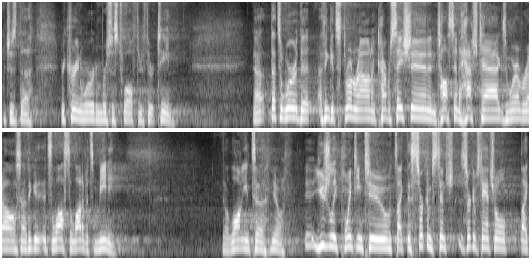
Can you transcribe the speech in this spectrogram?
which is the recurring word in verses 12 through 13. Now, that's a word that I think gets thrown around in conversation and tossed into hashtags and wherever else, and I think it's lost a lot of its meaning. You know, longing to, you know, usually pointing to, it's like this circumstantial, circumstantial like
